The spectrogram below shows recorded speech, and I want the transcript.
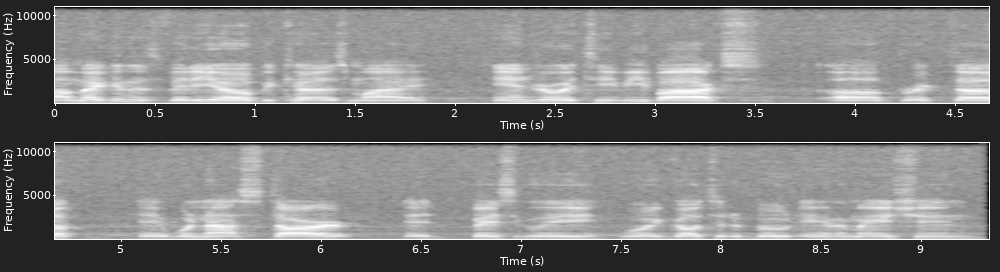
I'm making this video because my Android TV box uh, bricked up. It would not start. It basically would go to the boot animation,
